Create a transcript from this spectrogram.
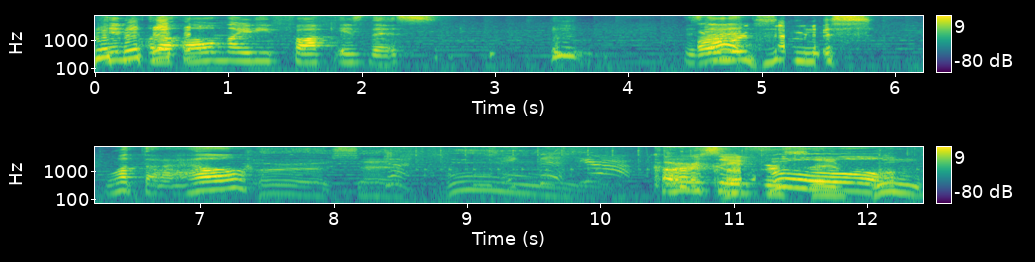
in the almighty fuck is this? Is Armored that Xemnas. what the hell? Cursed Take. Cursed Cursed fool! fool.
